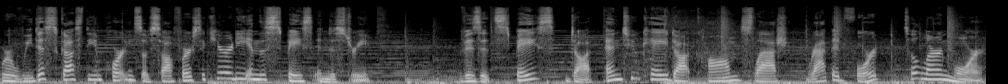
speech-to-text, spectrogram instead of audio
where we discuss the importance of software security in the space industry. Visit space.n2k.com slash rapidfort to learn more.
